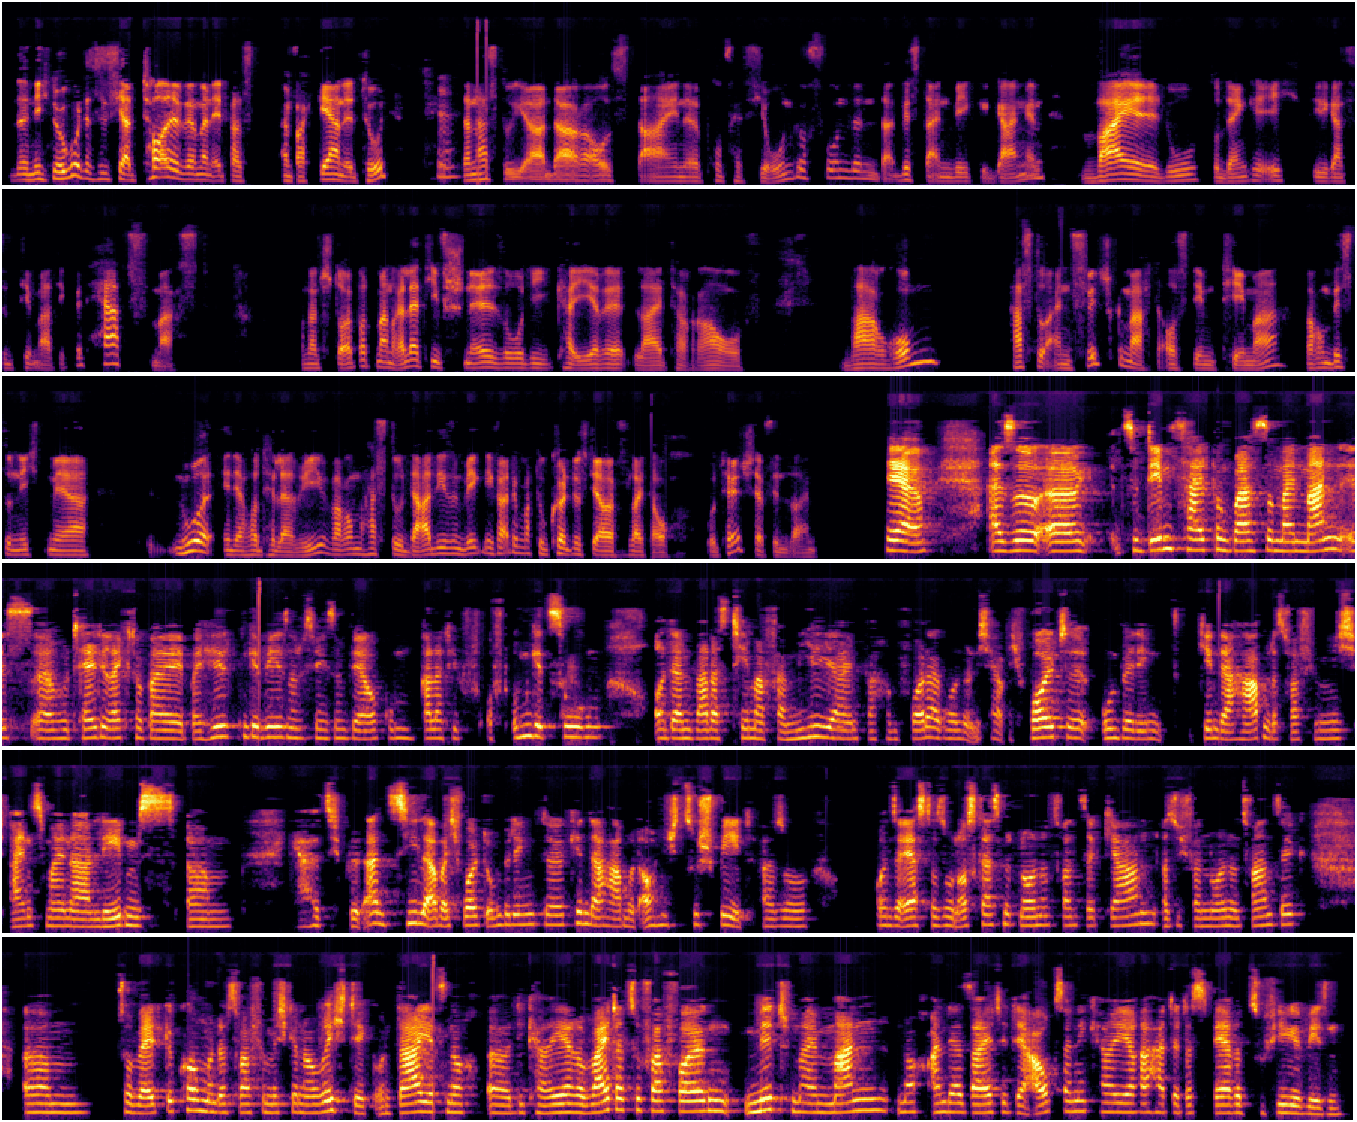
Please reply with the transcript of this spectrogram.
nicht nur gut, das ist ja toll, wenn man etwas einfach gerne tut. Ja. Dann hast du ja daraus deine Profession gefunden, da bist deinen Weg gegangen, weil du, so denke ich, die ganze Thematik mit Herz machst. Und dann stolpert man relativ schnell so die Karriereleiter rauf. Warum hast du einen Switch gemacht aus dem Thema? Warum bist du nicht mehr nur in der Hotellerie? Warum hast du da diesen Weg nicht weitergemacht? Du könntest ja vielleicht auch Hotelchefin sein. Ja, also äh, zu dem Zeitpunkt war es so, mein Mann ist äh, Hoteldirektor bei, bei Hilton gewesen und deswegen sind wir auch um, relativ oft umgezogen. Und dann war das Thema Familie einfach im Vordergrund und ich, hab, ich wollte unbedingt Kinder haben. Das war für mich eins meiner Lebens, ähm, ja, hört sich blöd an, Ziele, aber ich wollte unbedingt äh, Kinder haben und auch nicht zu spät. Also unser erster Sohn Oskar ist mit 29 Jahren, also ich war 29. Ähm, zur Welt gekommen und das war für mich genau richtig. Und da jetzt noch äh, die Karriere weiter zu verfolgen, mit meinem Mann noch an der Seite, der auch seine Karriere hatte, das wäre zu viel gewesen.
